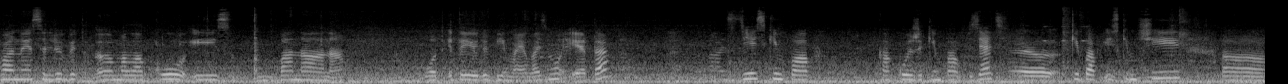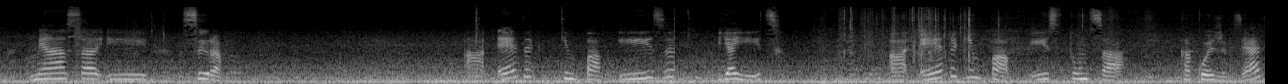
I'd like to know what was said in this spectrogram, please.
Ванесса любит э, молоко из банана. Вот, это ее любимое. Возьму это. А здесь кимпап. Какой же кимпап взять? Э, кимпап из кимчи, э, мяса и сыра. А это кимпап из яиц. А это кимпап из тунца. Какой же взять?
